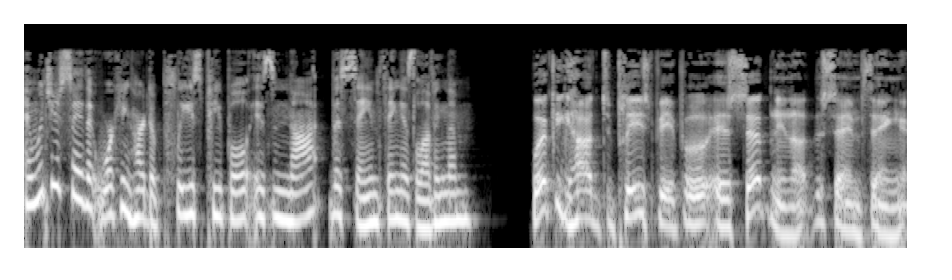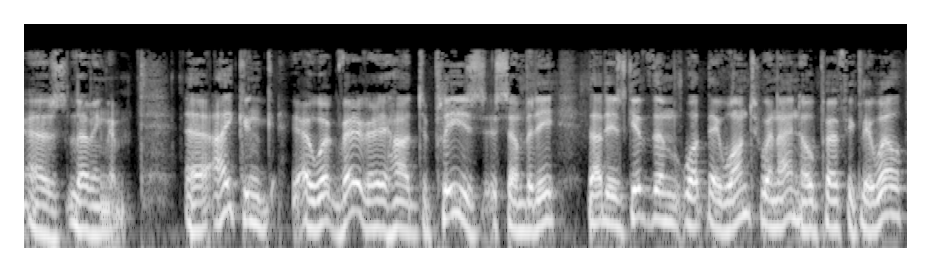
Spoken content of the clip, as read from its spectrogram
And would you say that working hard to please people is not the same thing as loving them? Working hard to please people is certainly not the same thing as loving them. Uh, I can uh, work very, very hard to please somebody. That is, give them what they want when I know perfectly well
